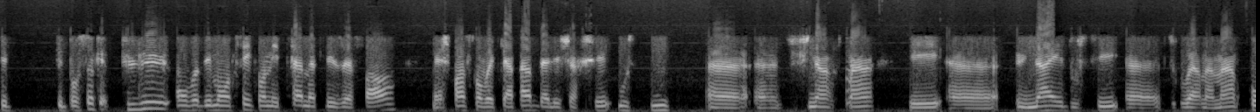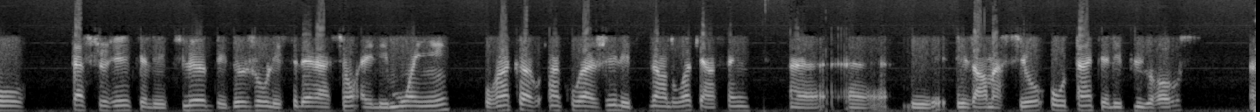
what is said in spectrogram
C'est pour ça que plus on va démontrer qu'on est prêt à mettre les efforts, mais je pense qu'on va être capable d'aller chercher aussi euh, euh, du financement et euh, une aide aussi euh, du gouvernement pour s'assurer que les clubs, les deux jours, les fédérations aient les moyens pour encore encourager les petits endroits qui enseignent euh, euh, des, des arts martiaux autant que les plus grosses, Euh,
